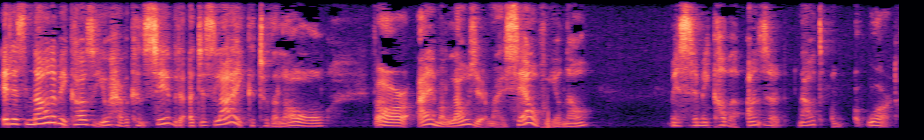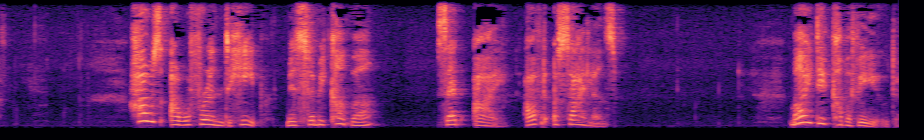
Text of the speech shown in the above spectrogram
it is not because you have conceived a dislike to the law, for I am a lawyer myself, you know. Mr. Micawber answered not a word. How's our friend Heep, Mr. Micawber? said I, after a silence. My dear Copperfield,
